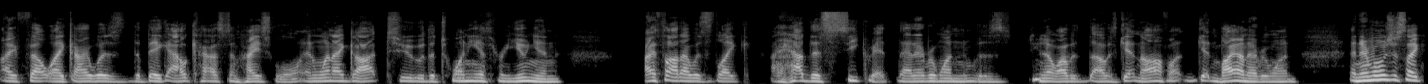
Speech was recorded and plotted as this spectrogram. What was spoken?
I felt like I was the big outcast in high school. And when I got to the 20th reunion, I thought I was like I had this secret that everyone was, you know, I was I was getting off on getting by on everyone. And everyone was just like,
